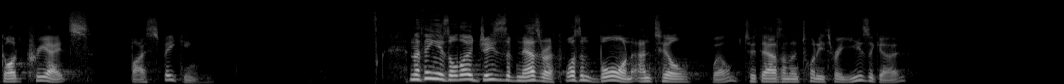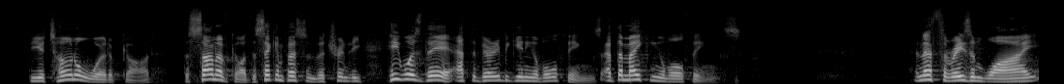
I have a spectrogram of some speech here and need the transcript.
God creates by speaking. And the thing is, although Jesus of Nazareth wasn't born until, well, 2023 years ago, the eternal Word of God the Son of God, the second person of the Trinity, he was there at the very beginning of all things, at the making of all things. And that's the reason why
